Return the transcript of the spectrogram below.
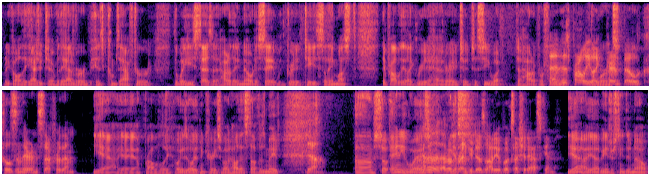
what do you call it, the adjective or the adverb is comes after the way he says it how do they know to say it with gritted teeth so they must they probably like read ahead right to, to see what to how to perform And there's probably the like words. parentheticals in there and stuff for them. Yeah yeah yeah probably always always been curious about how that stuff is made Yeah. um so anyway I have a, I have a yes. friend who does audiobooks. I should ask him. Yeah, yeah, it'd be interesting to know.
